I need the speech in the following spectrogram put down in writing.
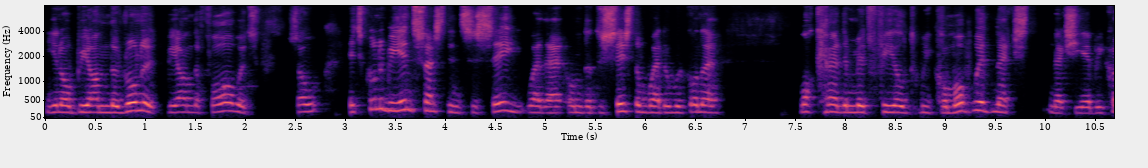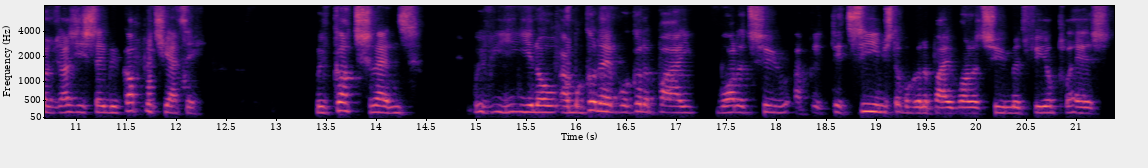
you know, beyond the runner, beyond the forwards. So it's going to be interesting to see whether under the system, whether we're going to, what kind of midfield we come up with next next year. Because as you say, we've got Bajcetic, we've got Trent, we've you know, and we're gonna we're gonna buy one or two. It seems that we're going to buy one or two midfield players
